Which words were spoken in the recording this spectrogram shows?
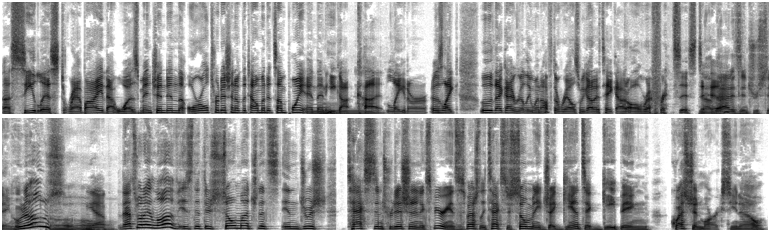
a C-list rabbi that was mentioned in the oral tradition of the Talmud at some point, and then he got Mm. cut later. It was like, oh, that guy really went off the rails. We got to take out all references to Now, him. that is interesting. Who knows? Oh. Yeah. That's what I love is that there's so much that's in Jewish text and tradition and experience, especially text. There's so many gigantic gaping question marks, you know,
